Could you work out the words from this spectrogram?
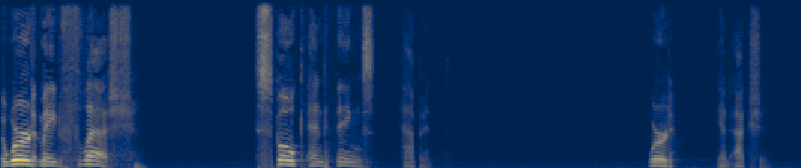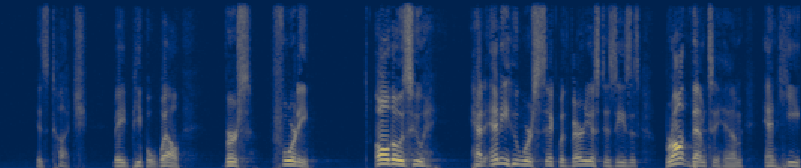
The Word made flesh, spoke, and things happened. Word and action. His touch made people well. Verse 40 All those who had any who were sick with various diseases brought them to him, and he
